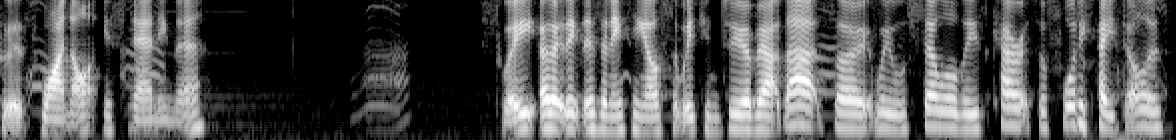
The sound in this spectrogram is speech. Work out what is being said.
because why not? You're standing there. Sweet. I don't think there's anything else that we can do about that. So we will sell all these carrots for $48.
